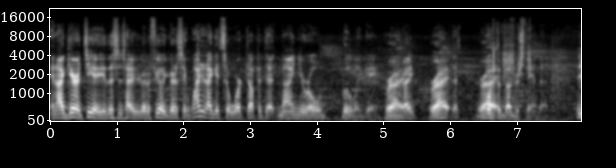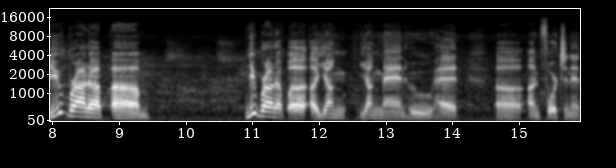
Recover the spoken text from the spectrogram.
and I guarantee you, this is how you're going to feel. You're going to say, "Why did I get so worked up at that nine-year-old little league game?" Right, right, right, right. Want them to understand that. You brought up um, you brought up a, a young young man who had uh, unfortunate,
